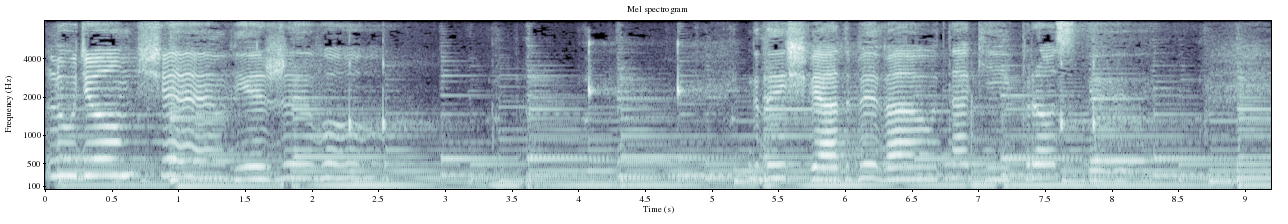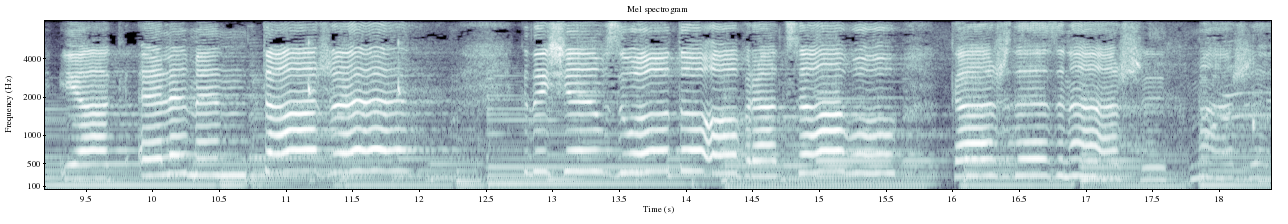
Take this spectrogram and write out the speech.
ludziom się wierzyło. Gdy świat bywał taki prosty, jak elementarze, gdy się w złoto obracało każde z naszych marzeń.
